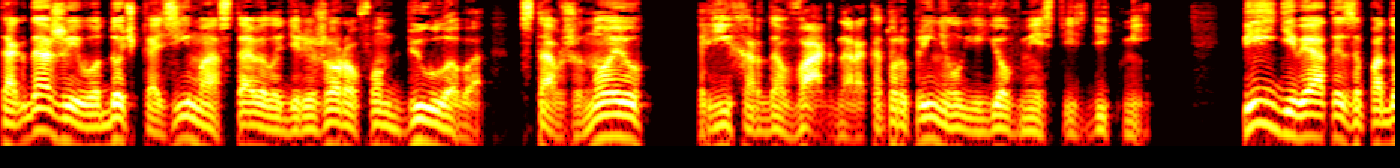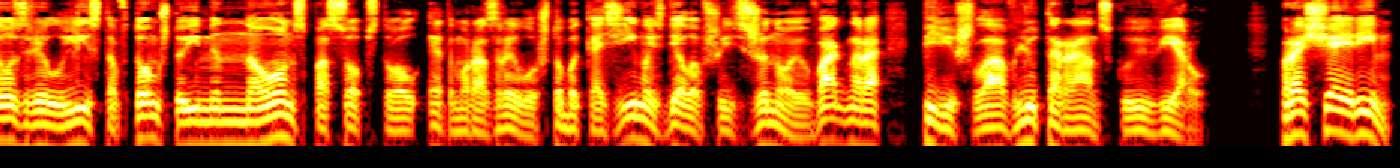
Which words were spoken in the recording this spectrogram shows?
Тогда же его дочь Казима оставила дирижера фон Бюлова, став женою Рихарда Вагнера, который принял ее вместе с детьми. Пий IX заподозрил Листа в том, что именно он способствовал этому разрыву, чтобы Казима, сделавшись женой Вагнера, перешла в лютеранскую веру. «Прощай, Рим!»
